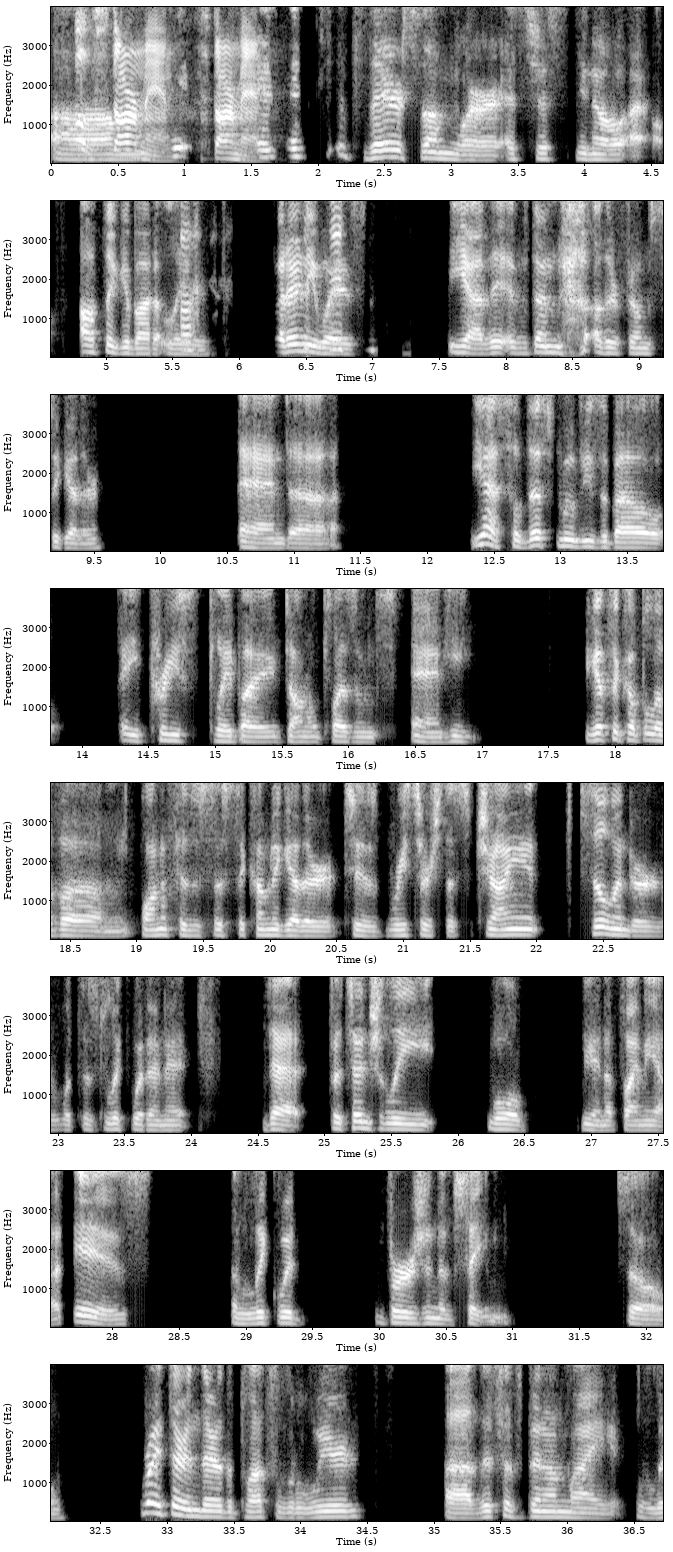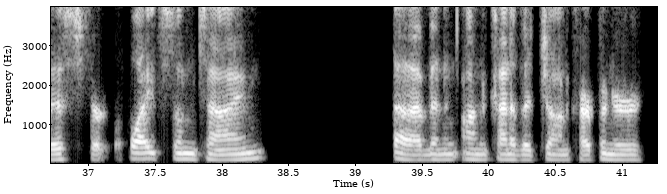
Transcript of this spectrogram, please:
Oh, um, oh, Starman! It, Starman. It, it's it's there somewhere. It's just you know I, will think about it later. but anyways, yeah, they've done other films together, and uh, yeah. So this movie's about a priest played by Donald Pleasence, and he he gets a couple of um, quantum physicists to come together to research this giant cylinder with this liquid in it that potentially will we end up finding out is a liquid version of Satan. So right there and there, the plot's a little weird. Uh, this has been on my list for quite some time. Uh, I've been on kind of a John Carpenter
